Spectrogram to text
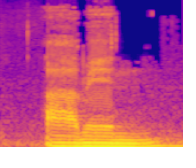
아멘.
